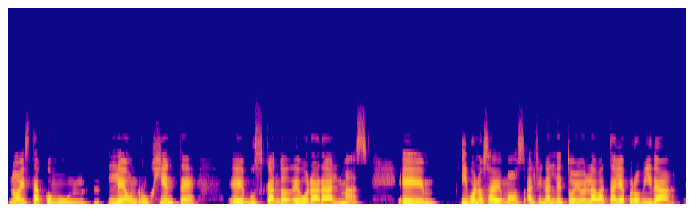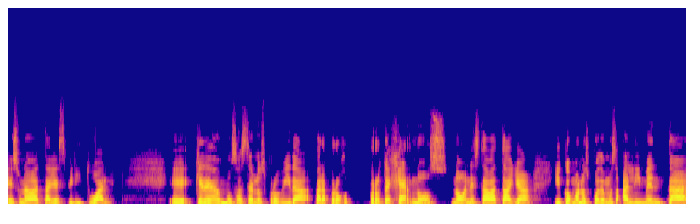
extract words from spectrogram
no está como un león rugiente eh, buscando devorar almas. Eh, y bueno, sabemos al final de todo la batalla provida es una batalla espiritual. Eh, ¿Qué debemos hacer los provida para protegernos ¿no? en esta batalla y cómo nos podemos alimentar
